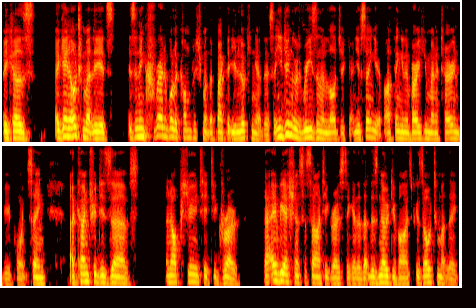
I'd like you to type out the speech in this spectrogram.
Because again, ultimately, it's it's an incredible accomplishment the fact that you're looking at this and you're doing it with reason and logic and you're saying it i think in a very humanitarian viewpoint saying a country deserves an opportunity to grow that aviation society grows together that there's no divides because ultimately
